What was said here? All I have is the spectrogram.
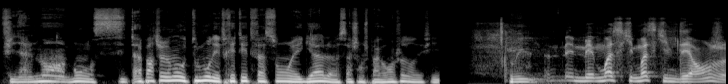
Finalement, bon, c'est à partir du moment où tout le monde est traité de façon égale, ça change pas grand chose en définitive. Oui. Mais, mais moi, ce qui, moi, ce qui me dérange,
